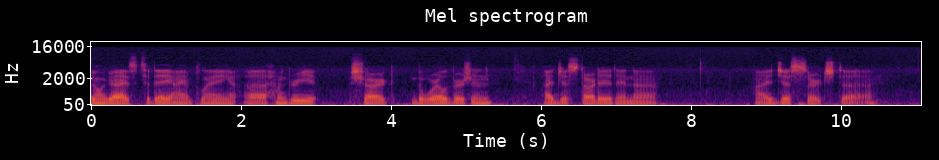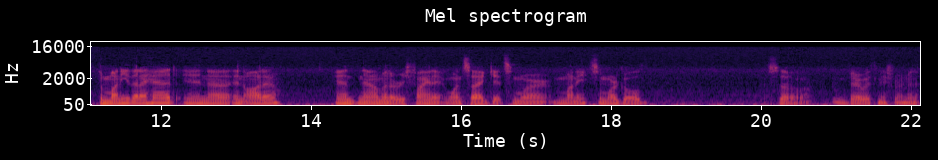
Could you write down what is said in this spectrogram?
going guys? Today I am playing uh, Hungry Shark, the world version. I just started and uh, I just searched uh, the money that I had in, uh, in auto and now I'm going to refine it once I get some more money, some more gold. So bear with me for a minute.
